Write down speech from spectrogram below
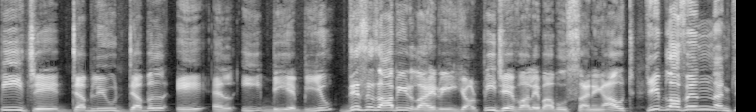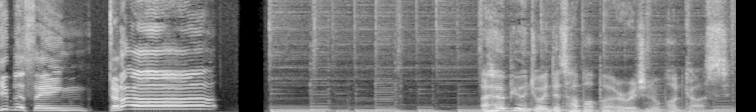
PJW-A-A-L-E-B-A-B-U. This is Abir Lahiri, your PJ Wale Babu signing out. Keep laughing and keep listening. Ta-da! I hope you enjoyed this Hubhopper original podcast.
